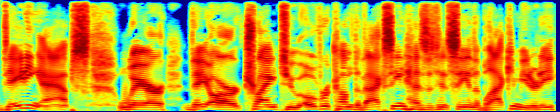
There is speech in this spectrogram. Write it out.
dating apps where they are trying to overcome the vaccine hesitancy in the black community,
